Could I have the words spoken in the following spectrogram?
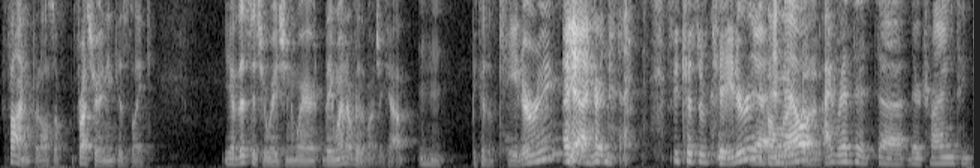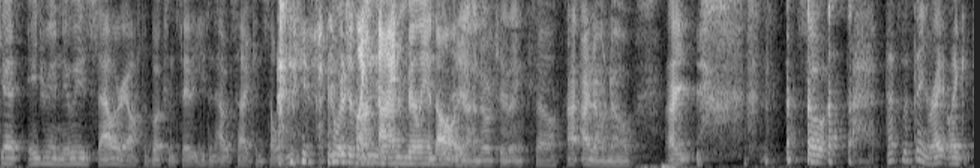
fine, but also frustrating because like you have this situation where they went over the budget cap hmm because of catering, Yeah, I heard that. because of catering. Yeah, oh and my now God. I read that uh, they're trying to get Adrian Newey's salary off the books and say that he's an outside consultant, He's- he's which is like nine million dollars. Yeah, no kidding. So, I, I don't know. I so that's the thing, right? Like,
